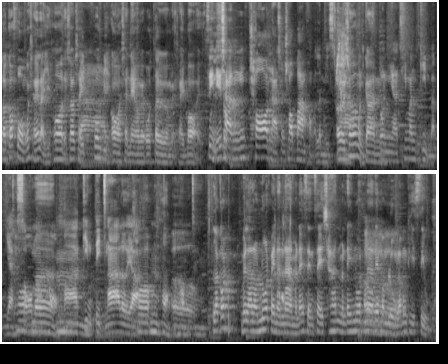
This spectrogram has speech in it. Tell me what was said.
แล้วก็โฟมก็ใช้หลายยี่ห้อ แต่ชอบใช้ใช่พวก Dior Chanel Biotherm เนี่ยใช้บ่อย สิ่งที่ฉันชอบนะ ฉันชอบ balm ของ Elemisเออ ชอบเหมือนกัน ตัวเนี้ยที่มันกลิ่นแบบแยมชอบส้มมากหอมมากกลิ่นติดหน้าเลยอะชอบอืมหอมเออหอมจริง แล้วก็เวลาเรานวดไปนานๆ มันได้ sensation มันได้นวดหน้าเออ ได้บำรุง แล้วบางทีสิวโค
